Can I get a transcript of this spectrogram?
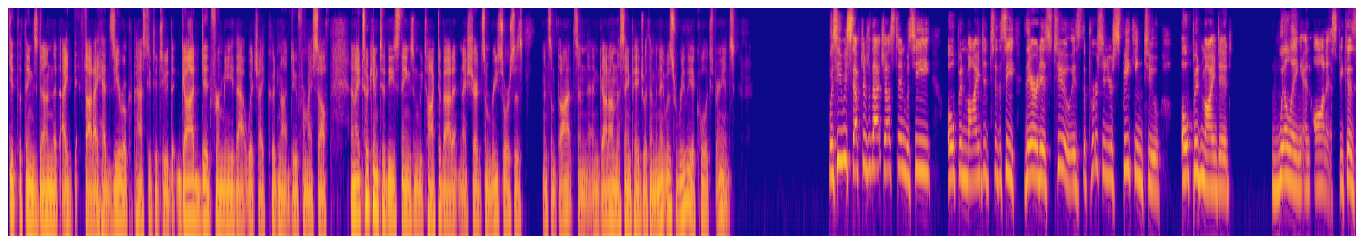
get the things done that I d- thought I had zero capacity to do, that God did for me that which I could not do for myself. And I took him to these things and we talked about it and I shared some resources and some thoughts and, and got on the same page with him. And it was really a cool experience. Was he receptive to that, Justin? Was he open minded to the see there it is too is the person you're speaking to open minded willing and honest because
